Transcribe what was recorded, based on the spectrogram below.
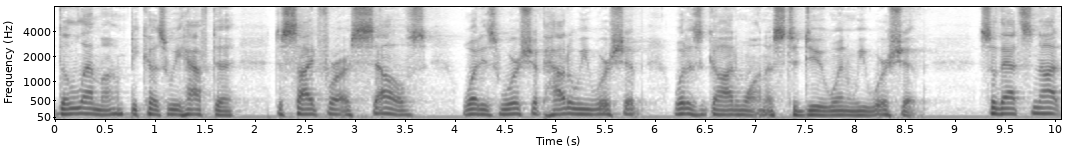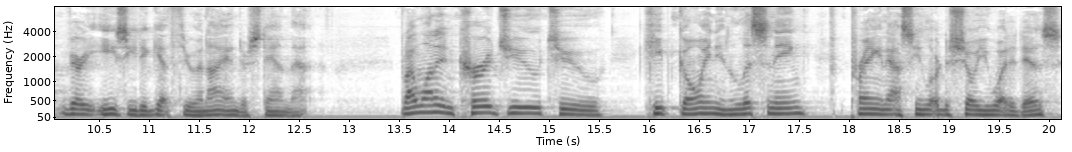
dilemma because we have to decide for ourselves what is worship, how do we worship, what does God want us to do when we worship. So that's not very easy to get through, and I understand that. But I want to encourage you to keep going and listening, praying and asking the Lord to show you what it is.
